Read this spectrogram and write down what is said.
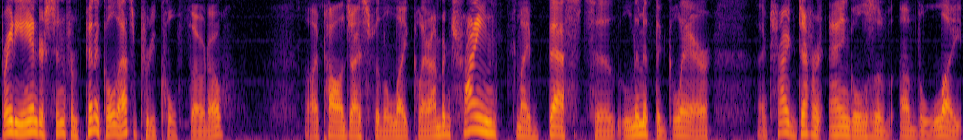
Brady Anderson from Pinnacle. That's a pretty cool photo. I apologize for the light glare. I've been trying my best to limit the glare. I tried different angles of, of the light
